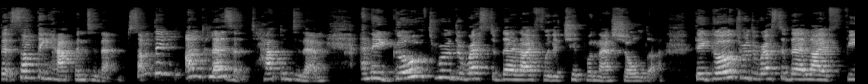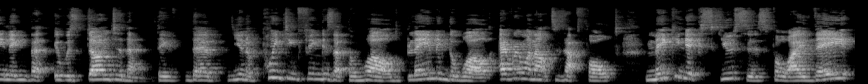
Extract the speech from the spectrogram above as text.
that something happened to them, something unpleasant happened to them, and they go through the rest of their life with a chip on their shoulder. They go through the rest of their life feeling that it was done to them. They, they're, you know, pointing fingers at the world, blaming the world. Everyone else is at fault, making excuses for why they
